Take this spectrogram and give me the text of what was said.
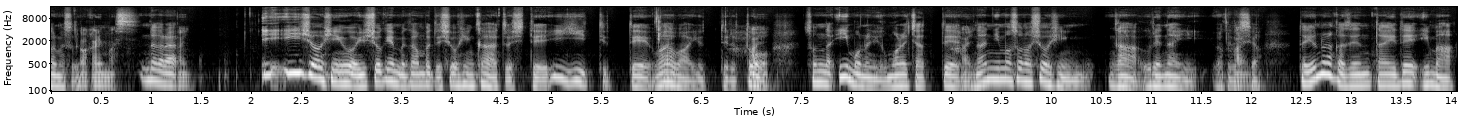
ります？わかります。だから、い。い商品を一生懸命頑張って商品開発していいいいって言ってわーわー言ってると、はい、そんないいものに生まれちゃって、はい、何にもその商品が売れないわけですよ。はい、世の中全体で今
